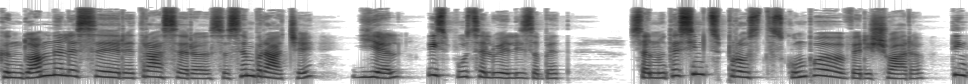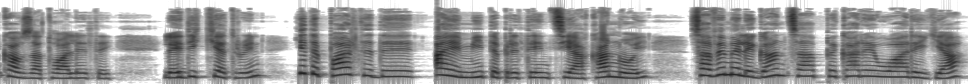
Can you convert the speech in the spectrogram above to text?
Când doamnele se retraseră să se îmbrace, el îi spuse lui Elizabeth, Să nu te simți prost, scumpă verișoară, din cauza toaletei. Lady Catherine e departe de a emite pretenția ca noi să avem eleganța pe care o are ea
